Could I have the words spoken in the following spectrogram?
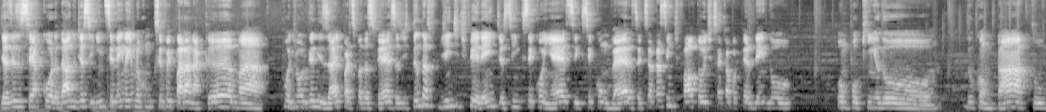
de às vezes você acordar no dia seguinte, você nem lembra como que você foi parar na cama, pô, de organizar e participar das festas, de tanta gente diferente, assim, que você conhece, que você conversa, que você até sente falta hoje, que você acaba perdendo um pouquinho do, do contato,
